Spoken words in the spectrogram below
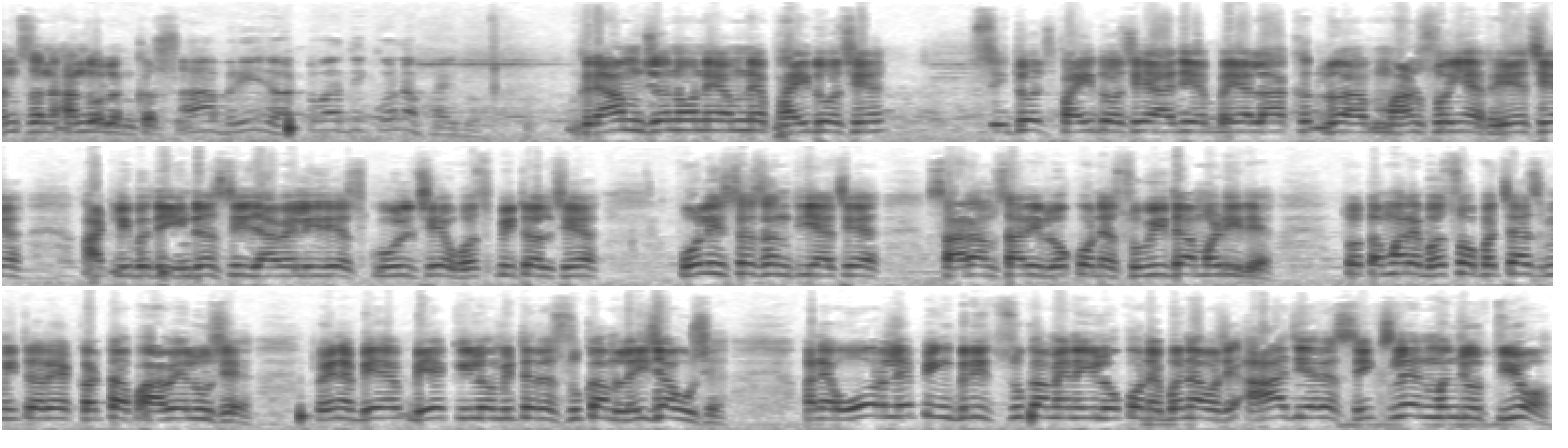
અનશન આંદોલન કરશું. આ બ્રિજ હટવાથી કોને ફાયદો? ગ્રામજનોને અમને ફાયદો છે. સીધો જ ફાયદો છે. આજે બે લાખ માણસો અહીંયા રહે છે. આટલી બધી ઇન્ડસ્ટ્રીઝ આવેલી છે સ્કૂલ છે હોસ્પિટલ છે પોલીસ સ્ટેશન ત્યાં છે. સારામાં સારી લોકોને સુવિધા મળી રહે. તો તમારે બસો પચાસ મીટરે કટઅપ આવેલું છે. તો એને બે બે કિલોમીટરે શું કામ લઈ જવું છે? અને ઓવરલેપિંગ બ્રિજ શું કામ એને એ લોકોને બનાવો છે? આ જ્યારે સિક્સ લેન મંજૂર થયો,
